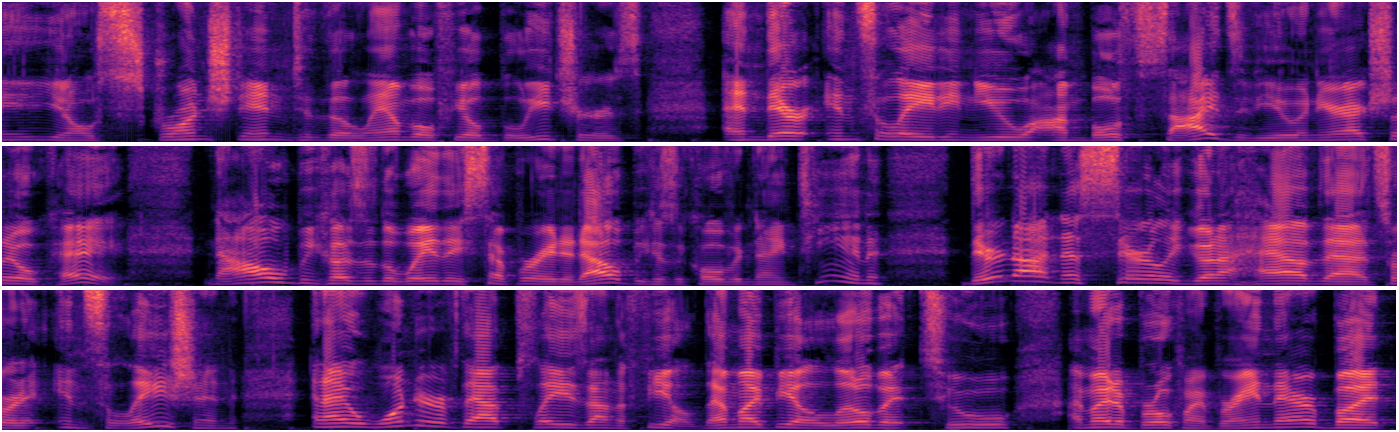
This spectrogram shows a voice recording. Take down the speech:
you know, scrunched into the Lambeau Field bleachers, and they're insulating you on both sides of you, and you're actually okay. Now, because of the way they separated out because of COVID 19, they're not necessarily going to have that sort of insulation. And I wonder if that plays on the field. That might be a little bit too, I might have broke my brain there, but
